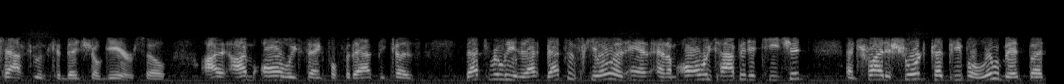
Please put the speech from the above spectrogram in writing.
casting with conventional gear. So I, I'm always thankful for that because that's really that that's a skill, and, and and I'm always happy to teach it and try to shortcut people a little bit. But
